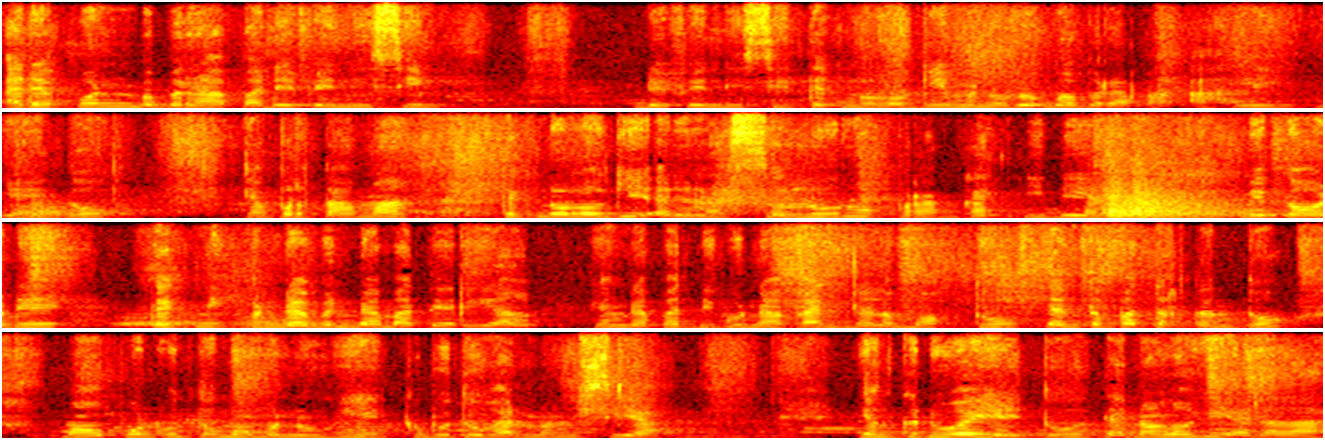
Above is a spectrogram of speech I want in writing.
Adapun beberapa definisi definisi teknologi menurut beberapa ahli, yaitu yang pertama, teknologi adalah seluruh perangkat ide, metode, teknik benda-benda material yang dapat digunakan dalam waktu dan tempat tertentu maupun untuk memenuhi kebutuhan manusia. Yang kedua yaitu teknologi adalah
